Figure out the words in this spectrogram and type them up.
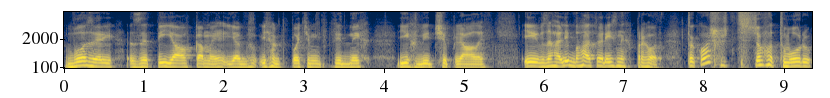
в озері з піявками, як, як потім від них їх відчіпляли. І взагалі багато різних пригод. Також з цього твору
